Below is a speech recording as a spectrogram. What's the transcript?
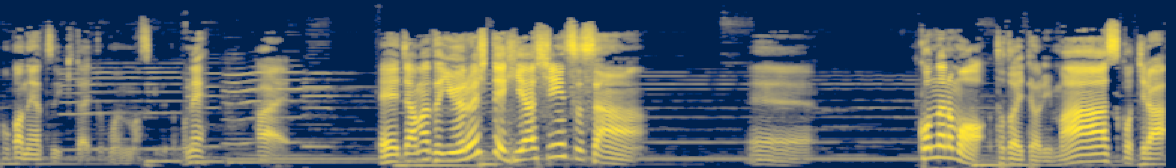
他のやつ行きたいと思いますけれどもね。はい。えー、じゃあまず、許してヒヤシンスさん。えー、こんなのも届いております。こちら。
